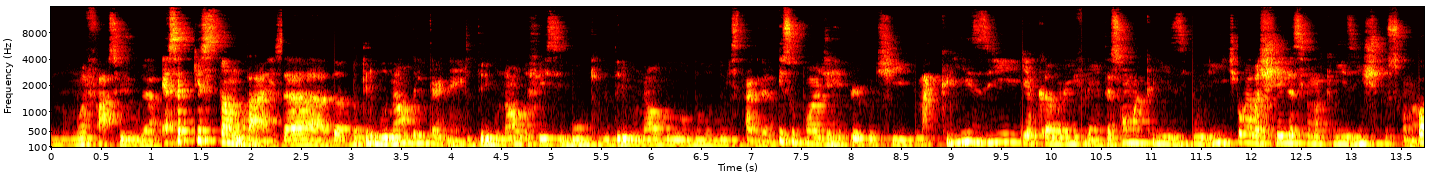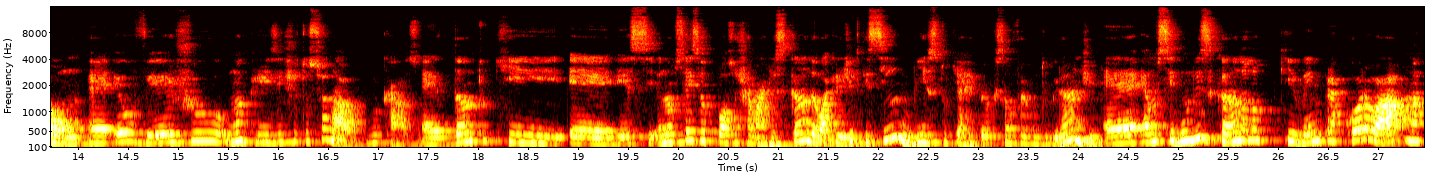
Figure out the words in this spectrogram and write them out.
não é fácil julgar. Essa questão, Thales, da, da, do tribunal da internet, do tribunal do Facebook, do tribunal do, do, do, Instagram, isso pode repercutir na crise que a Câmara enfrenta? É só uma crise política ou ela chega a ser uma crise institucional? Bom, é, eu vejo uma crise institucional, no caso. É, tanto que é, esse, eu não sei se eu posso chamar de escândalo, acredito que sim, visto que a repercussão foi muito grande, é, é um segundo escândalo que vem para coroar uma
